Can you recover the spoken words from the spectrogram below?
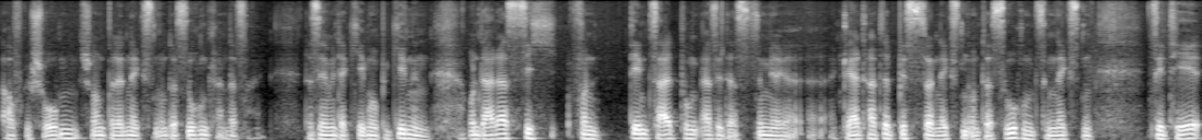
aufgeschoben. Schon bei der nächsten Untersuchung kann das sein dass wir mit der Chemo beginnen. Und da das sich von dem Zeitpunkt, als sie das zu mir äh, erklärt hatte, bis zur nächsten Untersuchung, zum nächsten CT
